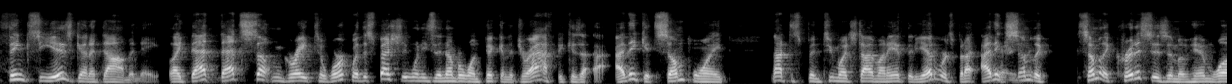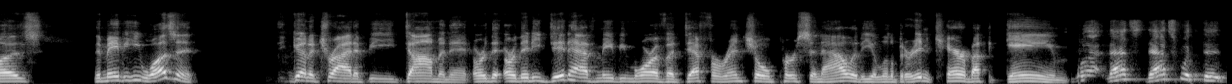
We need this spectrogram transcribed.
thinks he is going to dominate like that that's something great to work with especially when he's the number one pick in the draft because i, I think at some point not to spend too much time on anthony edwards but i, I think some of the some of the criticism of him was that maybe he wasn't going to try to be dominant or that or that he did have maybe more of a deferential personality a little bit or didn't care about the game. Well, that's that's what the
